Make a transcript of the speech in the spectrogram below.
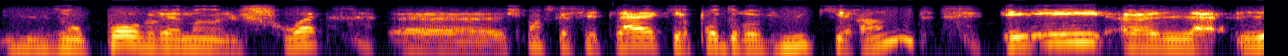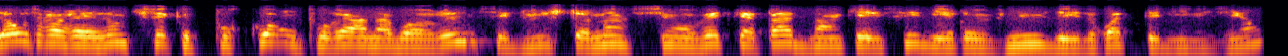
ils n'ont pas vraiment le choix. Euh, je pense que c'est clair qu'il n'y a pas de revenus qui rentrent. Et euh, l'autre raison qui fait que pourquoi on pourrait en avoir une, c'est que justement, si on veut être capable d'encaisser les revenus des droits de télévision,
